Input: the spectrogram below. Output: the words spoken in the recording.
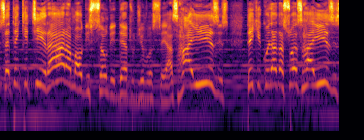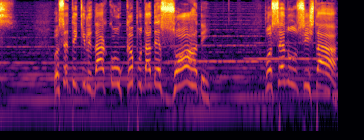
Você tem que tirar a maldição de dentro de você, as raízes. Tem que cuidar das suas raízes. Você tem que lidar com o campo da desordem você não se está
